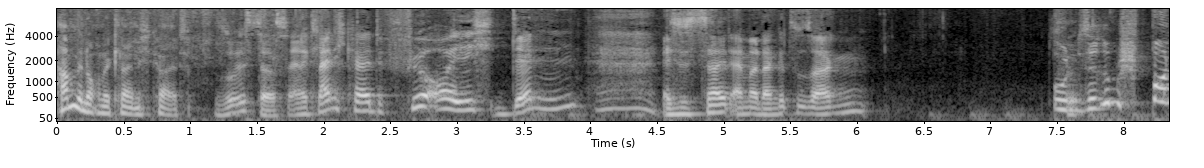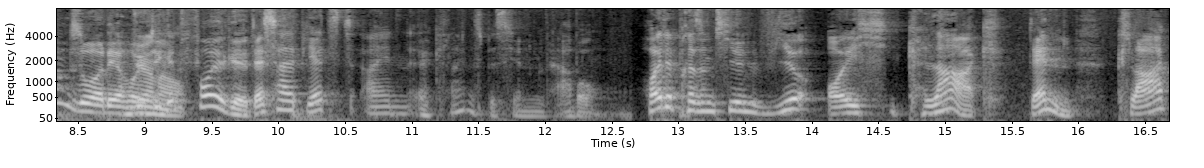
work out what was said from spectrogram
haben wir noch eine Kleinigkeit. So ist das. Eine Kleinigkeit für euch, denn es ist Zeit, einmal Danke zu sagen. Unserem Sponsor der heutigen Genau. Folge. Deshalb jetzt ein äh, kleines bisschen Werbung. Heute präsentieren wir euch Clark. Denn Clark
